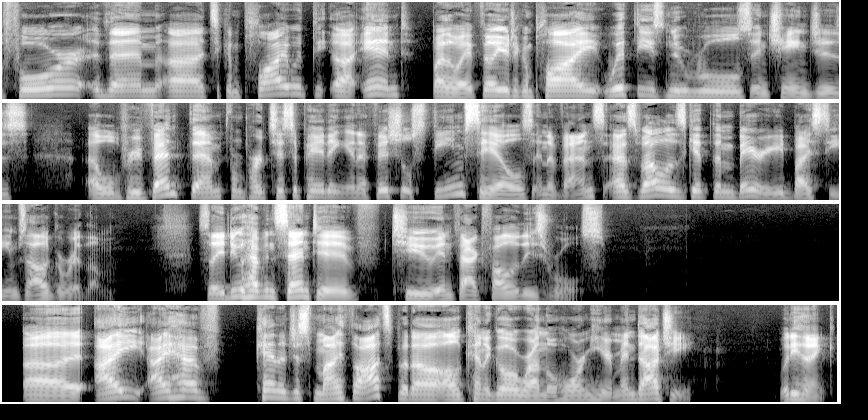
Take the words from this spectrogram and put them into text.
for them uh, to comply with the uh, and by the way, failure to comply with these new rules and changes uh, will prevent them from participating in official Steam sales and events, as well as get them buried by Steam's algorithm. So they do have incentive to, in fact, follow these rules. Uh, I I have kind of just my thoughts, but I'll, I'll kind of go around the horn here. Mendacii, what do you think?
